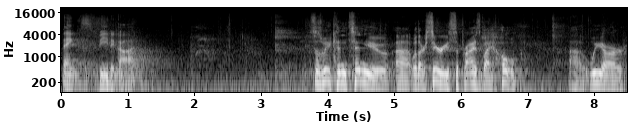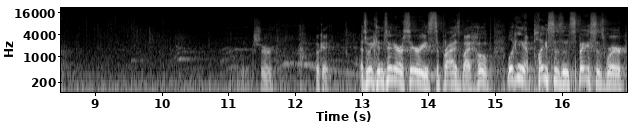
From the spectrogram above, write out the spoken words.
Thanks be to God. So, as we continue uh, with our series, Surprised by Hope, uh, we are. Make sure. Okay. As we continue our series, Surprised by Hope, looking at places and spaces where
